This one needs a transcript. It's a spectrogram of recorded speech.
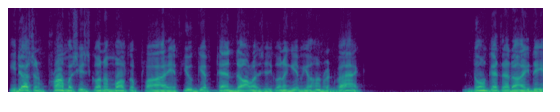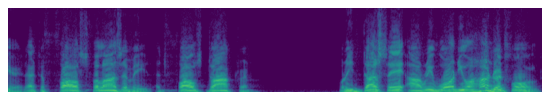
He doesn't promise he's going to multiply. If you give $10, he's going to give you a 100 back. Don't get that idea. That's a false philosophy. That's false doctrine. But he does say, I'll reward you a hundredfold.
